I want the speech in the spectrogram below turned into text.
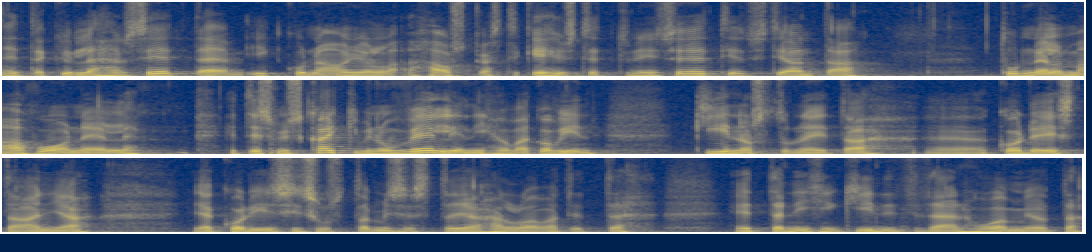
että kyllähän se, että ikkuna on jolla hauskasti kehystetty, niin se tietysti antaa tunnelmaa huoneelle. Että esimerkiksi kaikki minun veljeni he ovat kovin kiinnostuneita kodeistaan ja, ja kodin sisustamisesta ja haluavat, että, että niihin kiinnitetään huomiota.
